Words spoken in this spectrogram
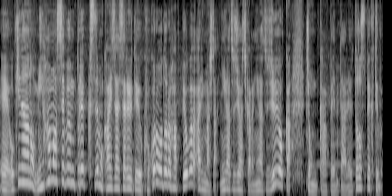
えー沖縄の美浜セブンプレックスでも開催されるという心躍る発表がありました。2月18から2月14日ジョン・カーペンター・レトロスペクティブ。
